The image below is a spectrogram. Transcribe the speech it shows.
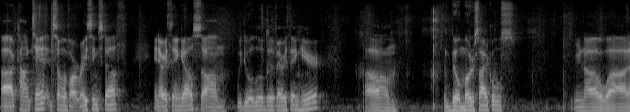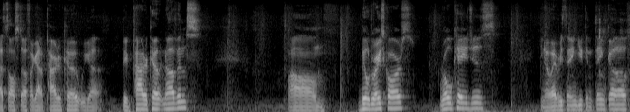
uh, content and some of our racing stuff and everything else. Um, we do a little bit of everything here. Um, build motorcycles. You know, uh, that's all stuff. I got a powder coat. We got big powder coating ovens. Um, build race cars, roll cages, you know, everything you can think of.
